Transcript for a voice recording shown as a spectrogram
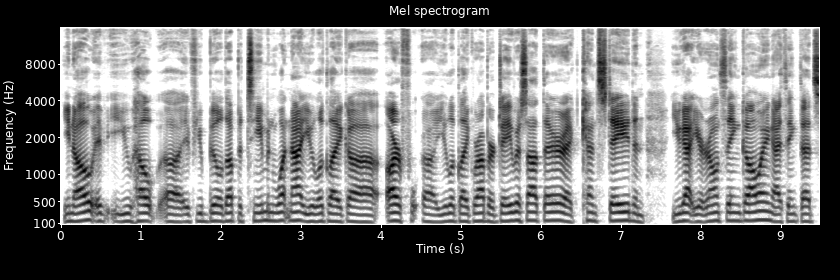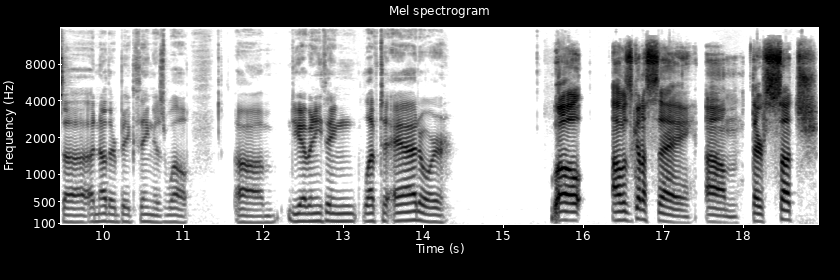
you know if you help uh, if you build up a team and whatnot, you look like uh, our uh, you look like Robert Davis out there at Kent State, and you got your own thing going. I think that's uh, another big thing as well. Um, do you have anything left to add, or Well, I was gonna say, um, there's such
